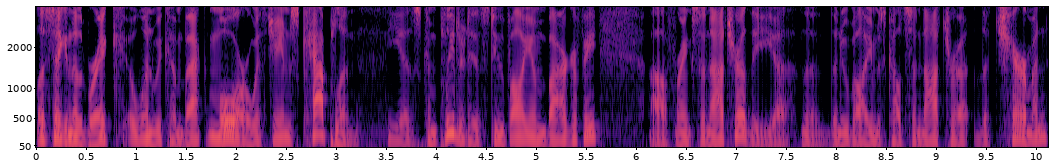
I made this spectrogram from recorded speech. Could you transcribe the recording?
Let's take another break. When we come back, more with James Kaplan. He has completed his two-volume biography, uh, Frank Sinatra. The, uh, the, the new volume is called Sinatra, the Chairman,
